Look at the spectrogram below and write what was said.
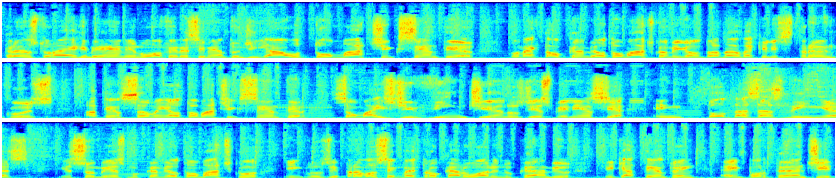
Trânsito na RBN no oferecimento de Automatic Center. Como é que tá o câmbio automático, amigão? Tá dando aqueles trancos? Atenção em Automatic Center, são mais de 20 anos de experiência em todas as linhas. Isso mesmo, câmbio automático, inclusive para você que vai trocar o óleo do câmbio, fique atento, hein? É importante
